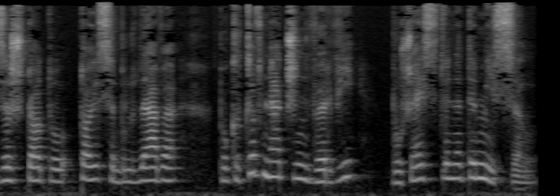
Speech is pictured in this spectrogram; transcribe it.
Защото той съблюдава по какъв начин върви божествената мисъл.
